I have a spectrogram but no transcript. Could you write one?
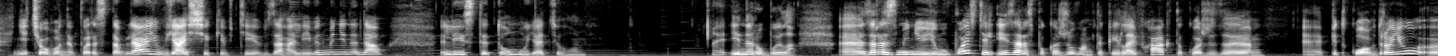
нічого не переставляю. В ящики в ті взагалі він мені не дав лізти, тому я цього е, і не робила. Е, Зараз змінюю йому постіль і зараз покажу вам такий лайфхак також з е, під ковдрою. Е,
